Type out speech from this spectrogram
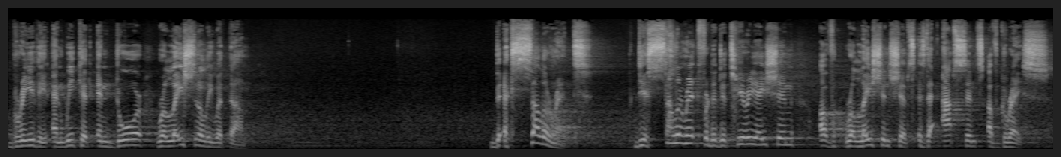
breathing and we could endure relationally with them. The accelerant, the accelerant for the deterioration of relationships is the absence of grace.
